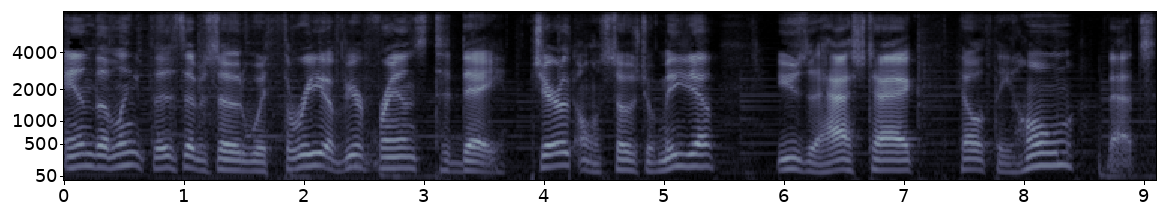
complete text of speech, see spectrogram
and the link to this episode with three of your friends today. Share it on social media. Use the hashtag healthy home. That's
